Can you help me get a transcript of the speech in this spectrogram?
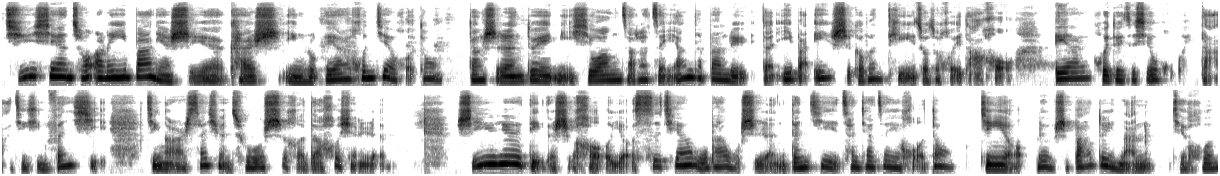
埼玉县从二零一八年十月开始引入 AI 婚介活动。当事人对你希望找到怎样的伴侣等一百一十个问题做出回答后，AI 会对这些回答进行分析，进而筛选出适合的候选人。十一月底的时候，有四千五百五十人登记参加这一活动，仅有六十八对男女结婚。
